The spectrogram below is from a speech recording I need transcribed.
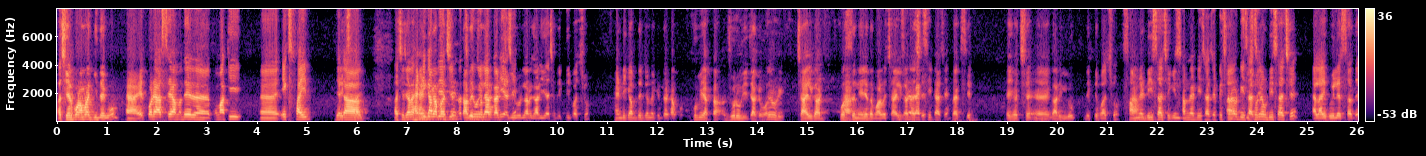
আচ্ছা এরপর আমরা কি দেখব? হ্যাঁ এরপরে আসছে আমাদের কোমাকি এক্স ফাইভ যেটা আচ্ছা যারা হ্যান্ডিক্যাপ আছে তাদের জন্য গাড়ি আছে। wheeler গাড়ি আছে দেখতেই পাচ্ছ। হ্যান্ডিক্যাপদের জন্য কিন্তু এটা খুবই একটা জরুরি যাকে বলে। জরুরি। চাইল্ড গার্ড বসতে হ্যাঁ। নিয়ে যেতে পারবে চাইল্ড গার্ড ব্যাক আছে। সিট আছে। ব্যাক সিট এই হচ্ছে গাড়ির লুক দেখতে পাচ্ছ। সামনে ডিশ আছে কিন্তু। সামনে ডিশ আছে পিছনেও ডিশ আছে। হ্যাঁ, পিছনেও ডিশ আছে। অ্যালাই হুইলের সাথে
